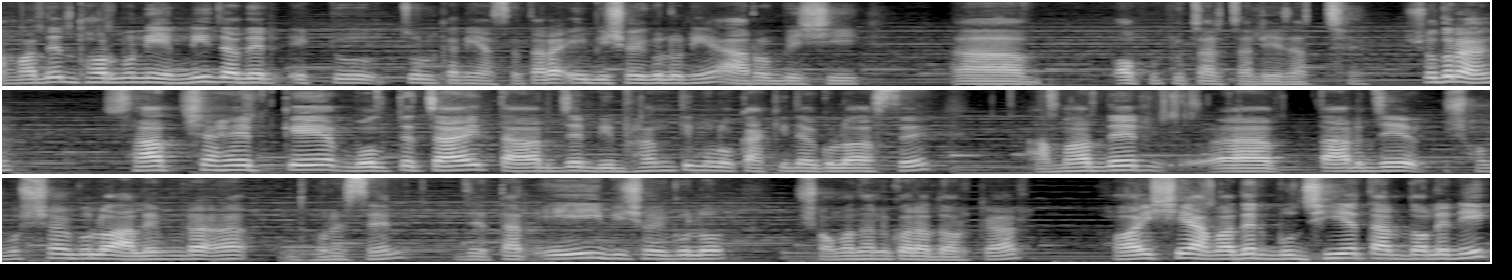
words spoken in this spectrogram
আমাদের ধর্ম নিয়ে এমনি যাদের একটু চুলকানি আছে, তারা এই বিষয়গুলো নিয়ে আরও বেশি অপপ্রচার চালিয়ে যাচ্ছে। সুতরাং সাদ সাহেবকে বলতে চাই, তার যে বিভ্রান্তিমূলক আকিদাগুলো আছে আমাদের তার যে সমস্যাগুলো আলেমরা ধরেছেন, যে তার এই বিষয়গুলো সমাধান করা দরকার। হয় সে আমাদের বুঝিয়ে তার দলে নিক,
